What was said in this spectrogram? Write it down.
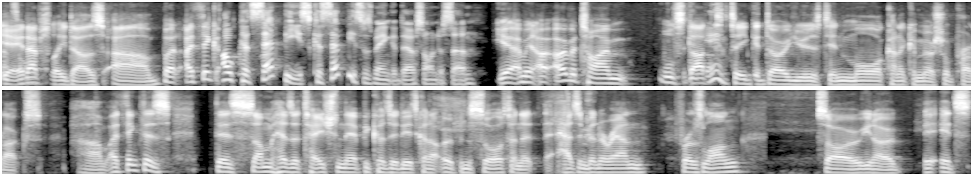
Yeah, it all. absolutely does. Um, but I think Oh, Cassette Beast. Cassette Beast was in Godot. Someone just said. Yeah, I mean, over time, we'll start to see Godot used in more kind of commercial products. Um, I think there's there's some hesitation there because it is kind of open source and it hasn't been around for as long. So you know, it, it's.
